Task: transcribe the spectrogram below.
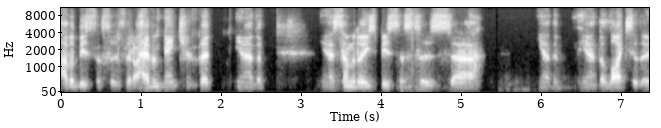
other businesses that I haven't mentioned, but you know the you know some of these businesses, uh, you know the you know the likes of the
